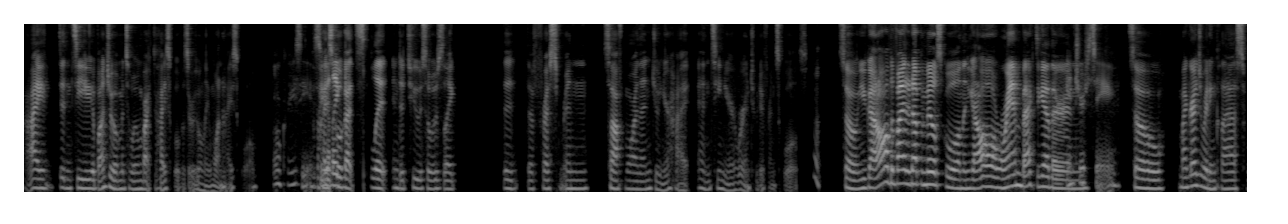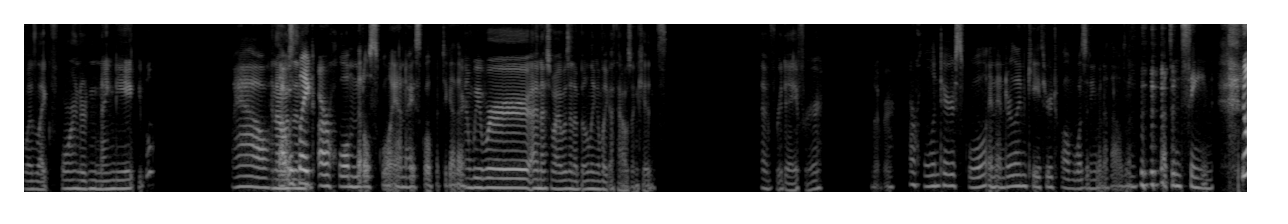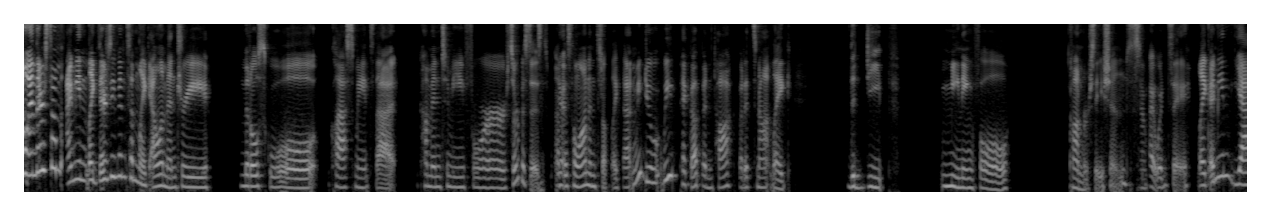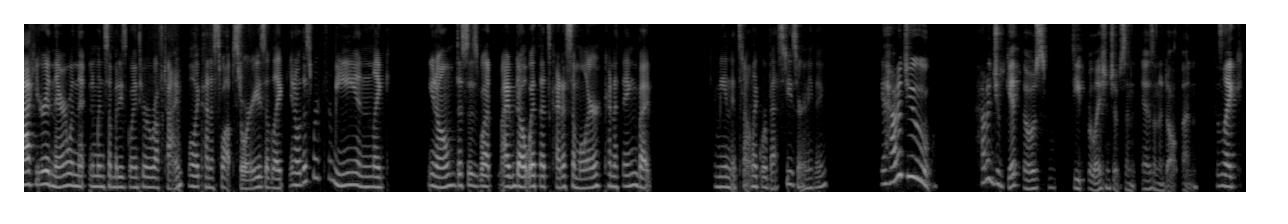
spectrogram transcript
i didn't see a bunch of them until we went back to high school because there was only one high school oh, crazy. the So high school like, got split into two so it was like the the freshman sophomore and then junior high and senior were in two different schools Huh. so you got all divided up in middle school and then you got all rammed back together and interesting. so my graduating class was like 498 people Wow. And that was was, in- like our whole middle school and high school put together. and we were and that's why i was in a building of like a thousand kids every day for whatever Our whole entire school in Enderlin K through 12 wasn't even a thousand. That's insane. No, and there's some, I mean, like, there's even some like elementary, middle school classmates that come into me for services at Yeah. the salon and stuff like that. And we do, we pick up and talk, but it's not like the deep, meaningful conversations, Yep. I would say. Like, I mean, yeah, here and there when the, when somebody's going through a rough time, we'll like kind of swap stories of like, you know, this worked for me and like, you know, this is what I've dealt with that's kind of similar kind of thing. But I mean, it's not like we're besties or anything. yeah how did you how did you get those deep relationships in, as an adult then because like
